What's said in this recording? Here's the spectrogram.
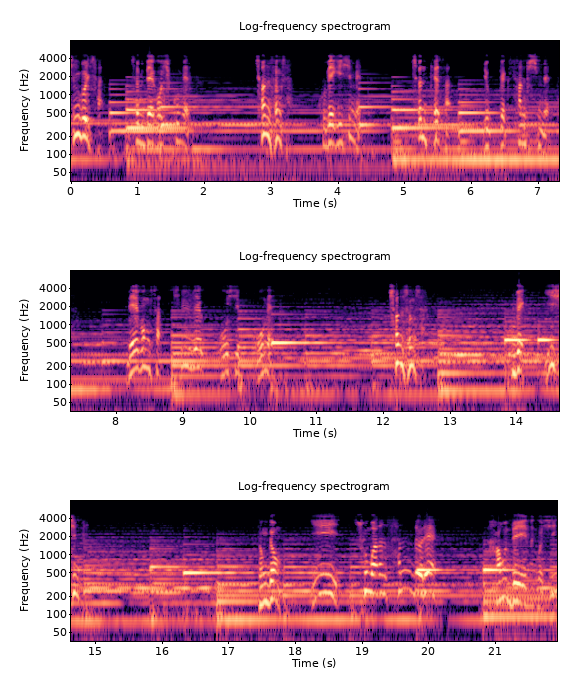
신불산 1159m 천성산 920m 천태산 630m 내봉산 755m 천성산 920m 등등 이 수많은 산들의 가운데에 있는 것이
